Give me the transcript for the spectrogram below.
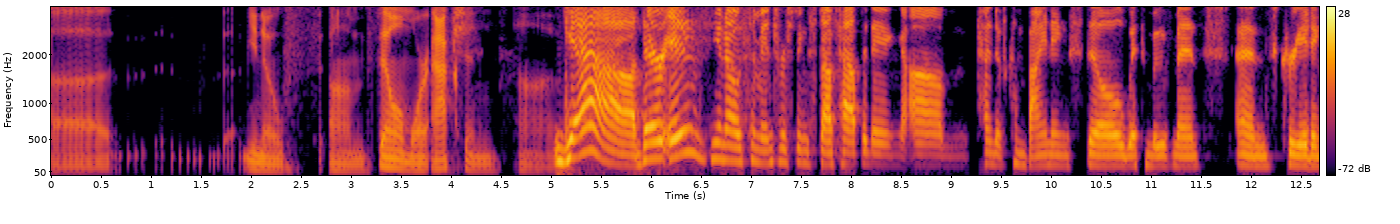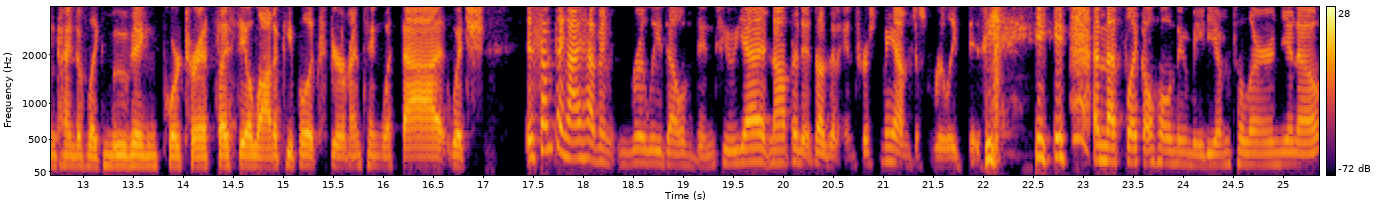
uh, you know f- um, film or action. Uh, Yeah, there is, you know, some interesting stuff happening, um, kind of combining still with movements and creating kind of like moving portraits. I see a lot of people experimenting with that, which is something I haven't really delved into yet. Not that it doesn't interest me, I'm just really busy. And that's like a whole new medium to learn, you know?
